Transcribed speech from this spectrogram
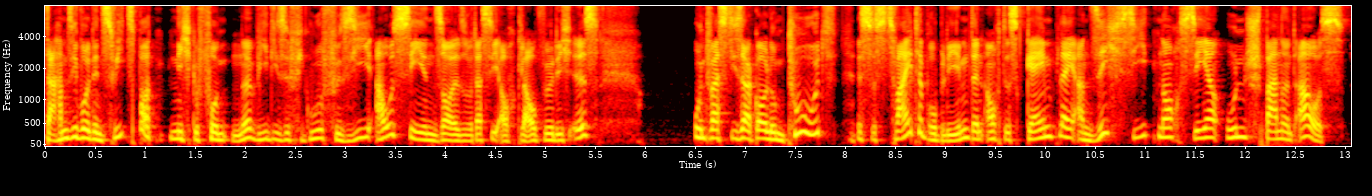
da haben sie wohl den Sweet Spot nicht gefunden, ne, wie diese Figur für sie aussehen soll, so dass sie auch glaubwürdig ist. Und was dieser Gollum tut, ist das zweite Problem, denn auch das Gameplay an sich sieht noch sehr unspannend aus.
